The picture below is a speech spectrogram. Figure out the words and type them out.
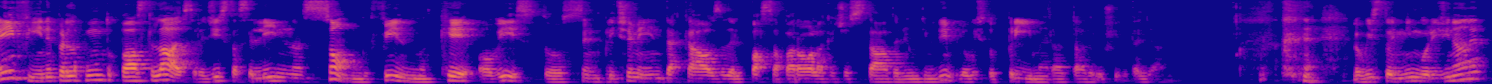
E infine, per l'appunto, Past Lives, regista Celine Song, film che ho visto semplicemente a causa del passaparola che c'è stato negli ultimi tempi, l'ho visto prima in realtà dell'uscita italiana. l'ho visto in lingua originale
